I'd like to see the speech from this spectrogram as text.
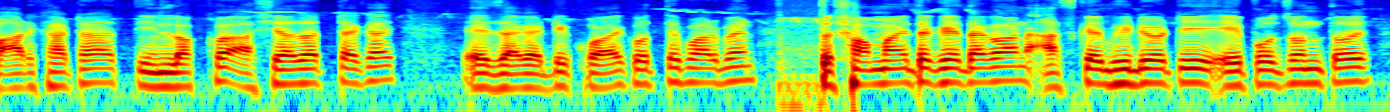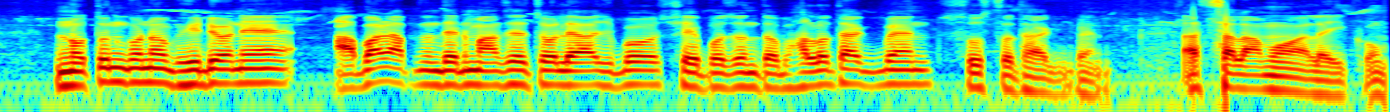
পার কাঠা তিন লক্ষ আশি হাজার টাকায় এই জায়গাটি ক্রয় করতে পারবেন। তো সম্মানিত ক্রেতাগণ, আজকের ভিডিওটি এই পর্যন্তই। নতুন কোনো ভিডিও নিয়ে আবার আপনাদের মাঝে চলে আসব। সে পর্যন্ত ভালো থাকবেন, সুস্থ থাকবেন। আসসালামু আলাইকুম।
